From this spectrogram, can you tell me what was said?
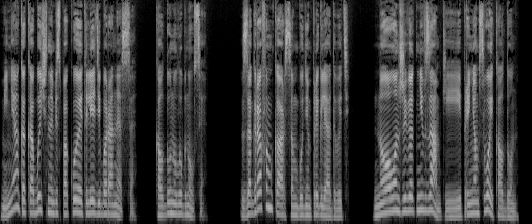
«Меня, как обычно, беспокоит леди баронесса», — колдун улыбнулся. «За графом Карсом будем приглядывать. Но он живет не в замке, и при нем свой колдун.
